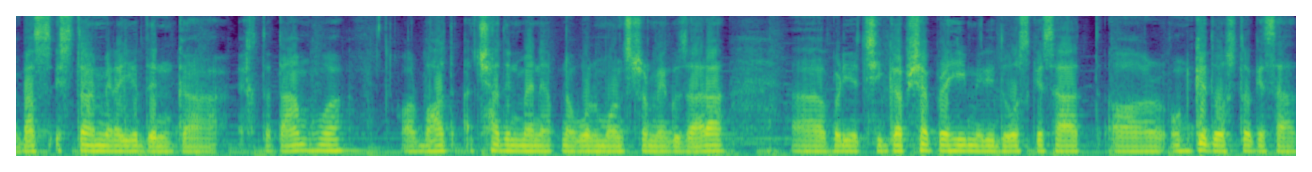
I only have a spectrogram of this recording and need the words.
बस इस तरह मेरा ये दिन का अख्ताम हुआ। और बहुत अच्छा दिन मैंने अपना वोल मॉन्स्टर में गुजारा। बड़ी अच्छी गपशप रही मेरी दोस्त के साथ और उनके दोस्तों के साथ।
